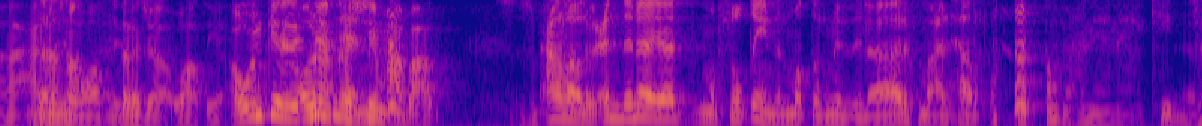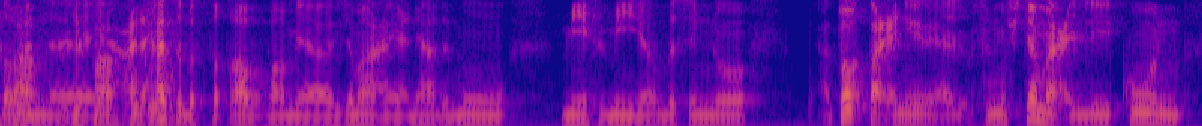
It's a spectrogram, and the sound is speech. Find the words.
آه، علامه واطية. درجة واطية. أو يمكن الاثنين. خاشين مع بعض. سبحان الله لو عندنا يا مبسوطين المطر نزل عارف مع الحر. طبعا يعني أكيد جفاف آه، جفاف على. حسب الثقافة فاهم يا جماعة؟ يعني هذا مو 100% بس إنه أتوقع يعني في المجتمع اللي يكون آه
